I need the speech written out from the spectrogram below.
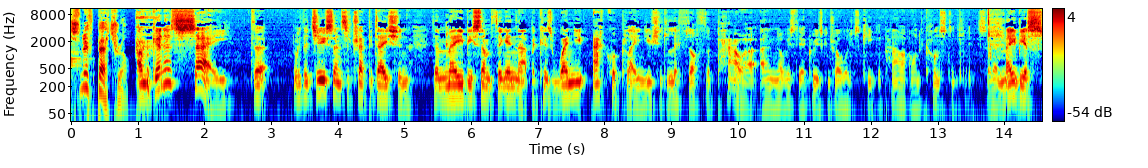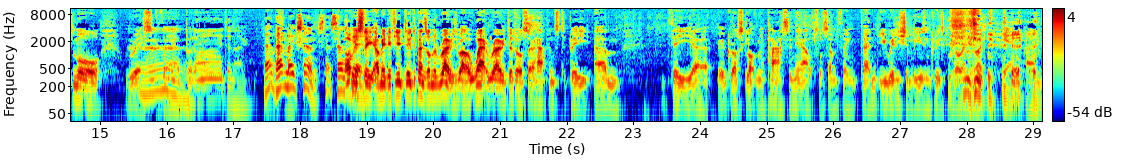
Sniff petrol. I'm gonna say that with a due sense of trepidation, there may be something in that because when you aquaplane, you should lift off the power, and obviously a cruise control will just keep the power on constantly. So there may be a small risk there, but I don't know. That, that sure. makes sense. That sounds Obviously, good. I mean, if you it depends on the road as well. A wet road that also happens to be um, the uh, Grossglockner Pass in the Alps or something, then you really shouldn't be using cruise control anyway. Yeah. um,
